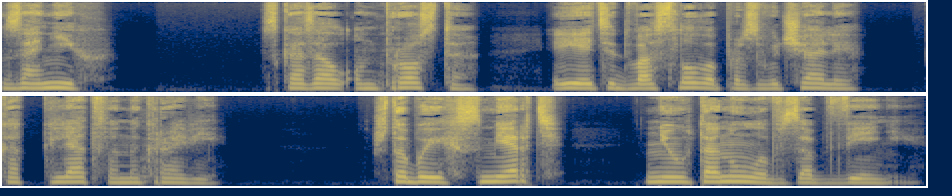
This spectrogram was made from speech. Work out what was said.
«За них», — сказал он просто, и эти два слова прозвучали, как клятва на крови. Чтобы их смерть не утонула в забвении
